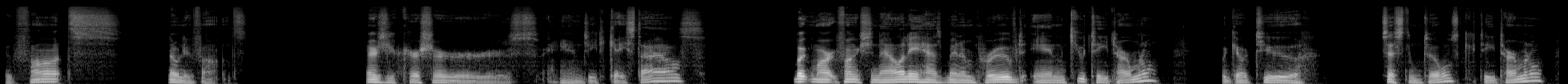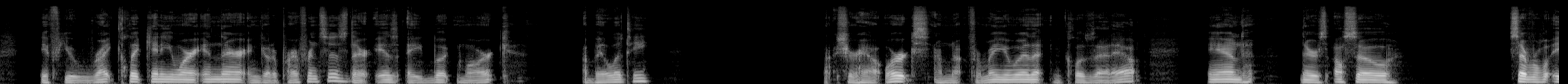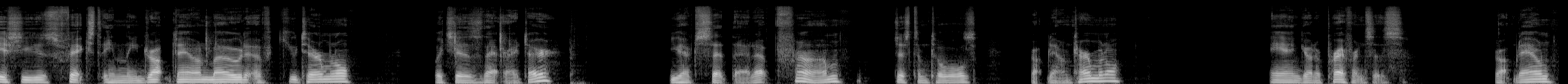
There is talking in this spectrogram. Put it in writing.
New fonts. No new fonts. There's your cursors and GTK styles. Bookmark functionality has been improved in QTerminal. We go to System Tools, QTerminal. If you right click anywhere in there and go to Preferences, there is a bookmark ability. Not sure how it works. I'm not familiar with it. And close that out. And there's also several issues fixed in the drop down mode of QTerminal, which is that right there. You have to set that up from System Tools, drop down terminal and go to preferences. Drop down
